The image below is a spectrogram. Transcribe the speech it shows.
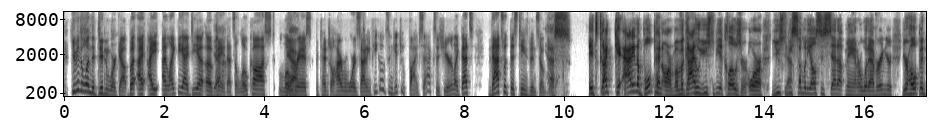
give me the one that didn't work out. But I I, I like the idea of Yeah. hey, that's a low cost, low Yeah. risk, potential high reward signing. If he goes and get you five sacks this year, like that's that's what this team's been so good. Yes. It's like adding a bullpen arm of a guy who used to be a closer or used to Yeah. be somebody else's setup man or whatever. And you're you're hoping.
